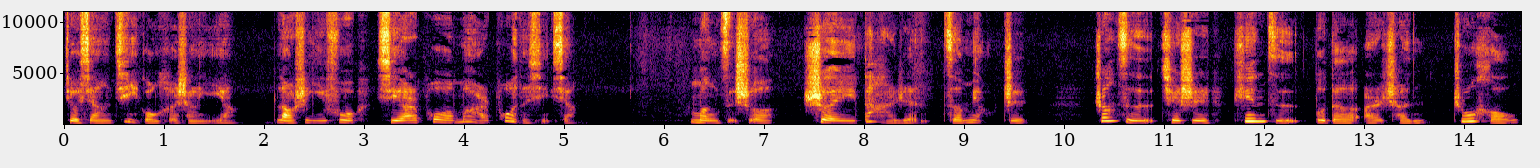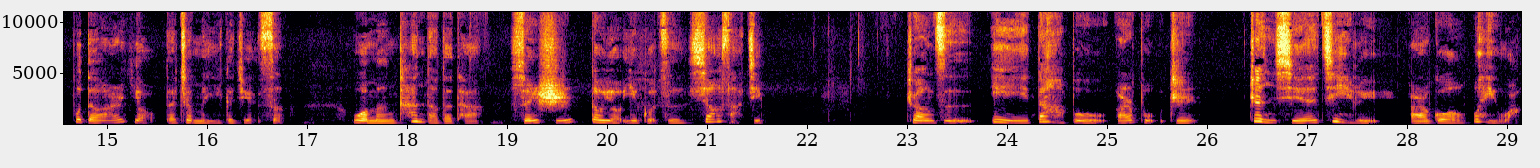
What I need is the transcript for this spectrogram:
就像济公和尚一样，老是一副邪而破、貌而破的形象。孟子说：“睡大人则秒之。”庄子却是天子不得而臣，诸侯不得而有的这么一个角色。我们看到的他。随时都有一股子潇洒劲。庄子亦大步而补之，正邪纪律而过魏王。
